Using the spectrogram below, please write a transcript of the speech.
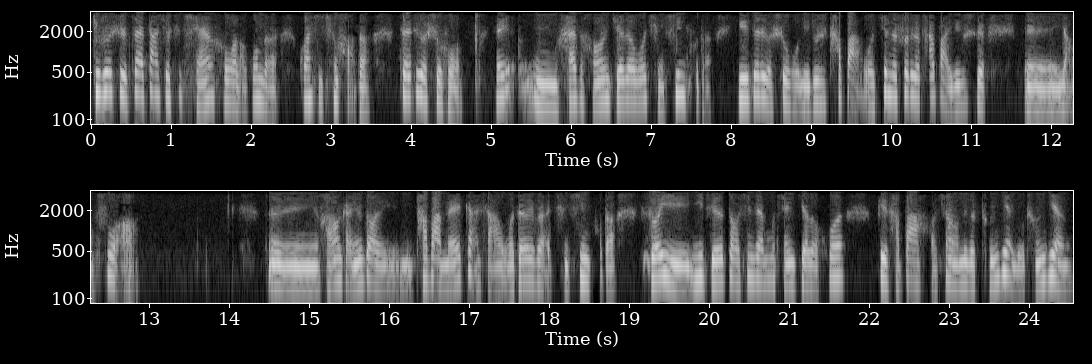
就说是在大学之前和我老公的关系挺好的，在这个时候，哎，嗯，孩子好像觉得我挺辛苦的。因为在这个时候，也就是他爸，我现在说这个他爸，也就是，嗯，养父啊，嗯，好像感觉到他爸没干啥，我在外边挺辛苦的，所以一直到现在目前结了婚，对他爸好像那个成见有成见。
